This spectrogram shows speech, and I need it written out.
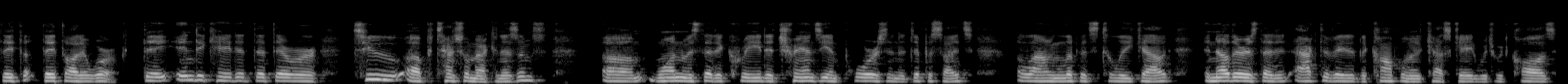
they th- they thought it worked. They indicated that there were two uh, potential mechanisms. Um, one was that it created transient pores in adipocytes, allowing lipids to leak out. Another is that it activated the complement cascade, which would cause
